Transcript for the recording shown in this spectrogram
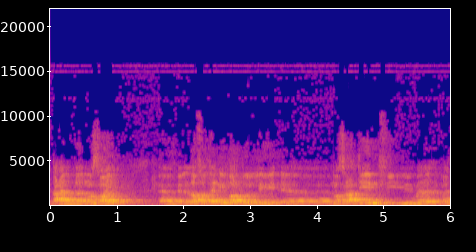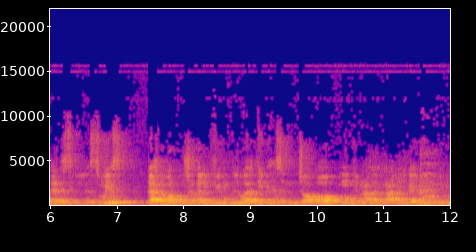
بتاع المصايد آه، بالإضافة تاني برضه لمزرعتين في مدارس السويس ده إحنا برضه شغالين فيهم دلوقتي بحيث إن ان شاء الله ممكن على العام اللي جاي يتم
